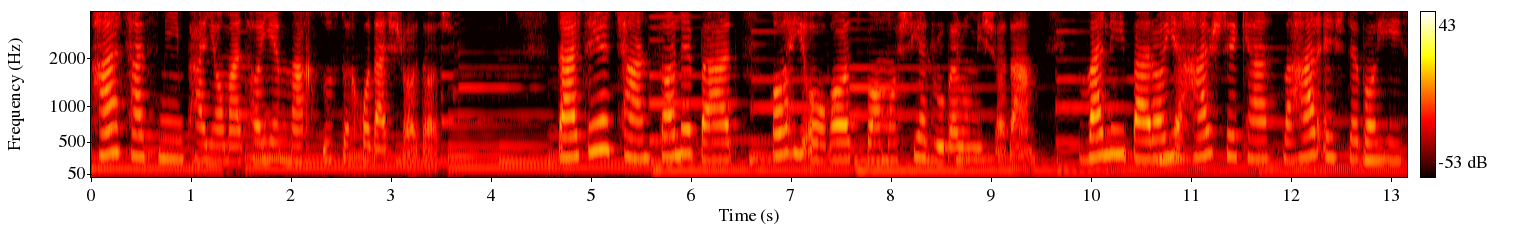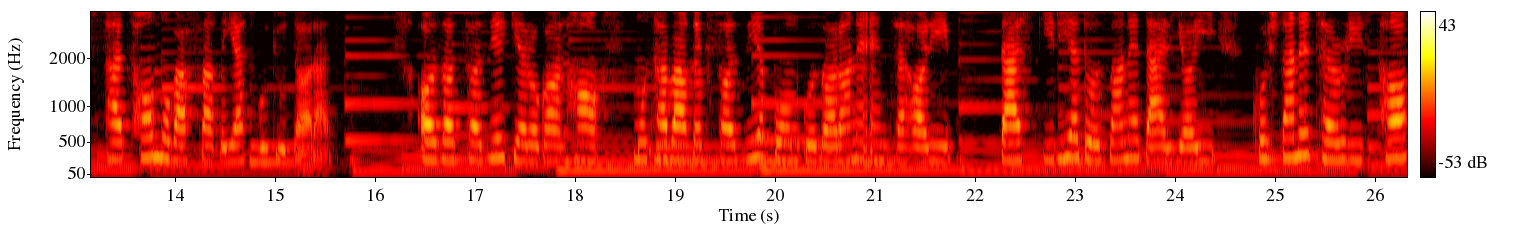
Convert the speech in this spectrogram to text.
هر تصمیم پیامدهای مخصوص به خودش را داشت. در طی چند سال بعد گاهی اوقات با مشکل روبرو می شدم ولی برای هر شکست و هر اشتباهی صدها موفقیت وجود دارد. آزادسازی گروگانها، متوقف سازی بمبگذاران انتحاری، دستگیری دزدان دریایی، کشتن تروریست ها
